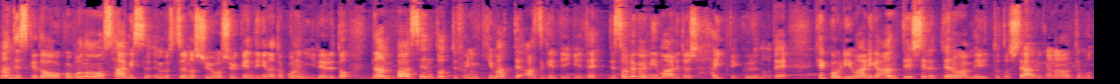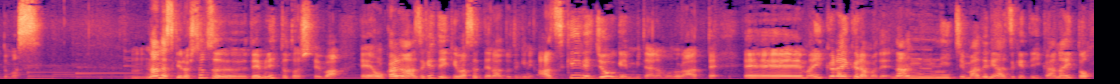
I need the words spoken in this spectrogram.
なんですけど、ここのサービス、普通の主要集権的なところに入れると、何パーセントっていうふうに決まって預けていけて、で、それが利回りとして入ってくるので、結構利回りが安定してるっていうのがメリットとしてあるかなと思ってます。なんですけど、一つデメリットとしては、えー、お金を預けていきますってなった時に、預け入れ上限みたいなものがあって、えー、まあ、いくらいくらまで、何日までに預けていかないと、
